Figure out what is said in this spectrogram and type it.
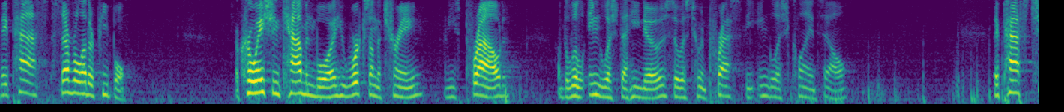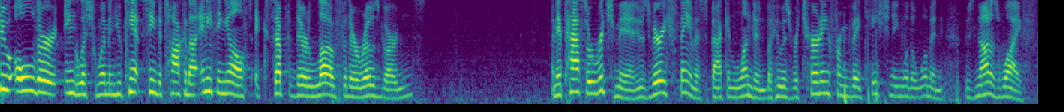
they pass several other people. A Croatian cabin boy who works on the train, and he's proud of the little English that he knows so as to impress the English clientele. They pass two older English women who can't seem to talk about anything else except their love for their rose gardens. And they pass a rich man who's very famous back in London, but who is returning from vacationing with a woman who's not his wife.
